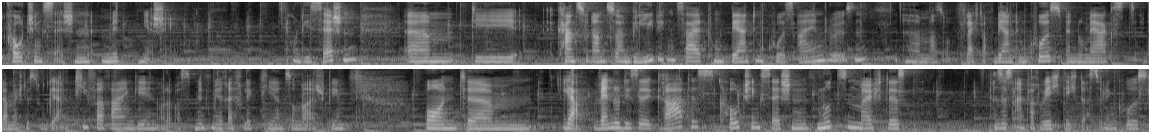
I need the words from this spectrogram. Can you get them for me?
Coaching-Session mit mir schenken. Und die Session, ähm, die kannst du dann zu einem beliebigen Zeitpunkt während dem Kurs einlösen. Ähm, also vielleicht auch während dem Kurs, wenn du merkst, da möchtest du gerne tiefer reingehen oder was mit mir reflektieren zum Beispiel. Und ähm, ja, wenn du diese gratis Coaching-Session nutzen möchtest, es ist einfach wichtig, dass du den Kurs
